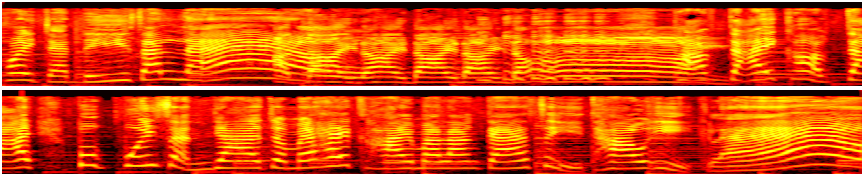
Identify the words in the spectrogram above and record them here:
ค่อยจะดีซะแล้วอะได้ได้ได้ได้ได้ขอบใจขอบใจ ปุกปุยสัญญาจะไม่ให้ใครมารังแกสีเทาอีกแล้ว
